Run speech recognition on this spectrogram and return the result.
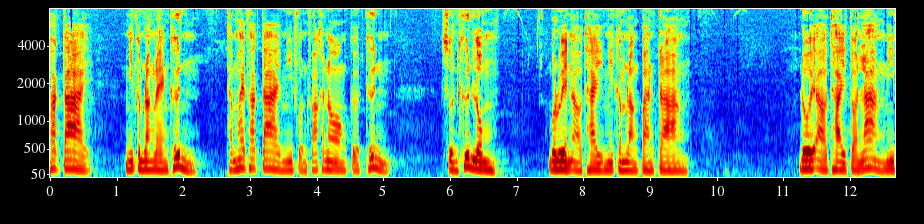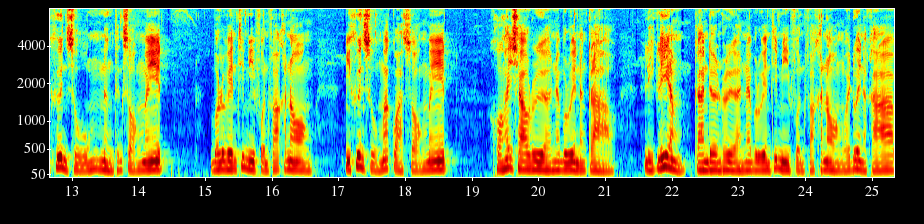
ภาคใต้มีกำลังแรงขึ้นทำให้ภาคใต้มีฝนฟ้าขนองเกิดขึ้น ส่วนคลื่นลม บริเวณอ่าวไทยมีกำลังปานกลาง โดยอ่าวไทยตอนล่างมีคลื่นสูง 1-2 เมตร บริเวณที่มีฝนฟ้าขนอง มีคลื่นสูงมากกว่า 2 เมตร ขอให้ชาวเรือในบริเวณดังกล่าว หลีกเลี่ยงการเดินเรือในบริเวณที่มีฝนฟ้าขนองไว้ด้วยนะครับ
